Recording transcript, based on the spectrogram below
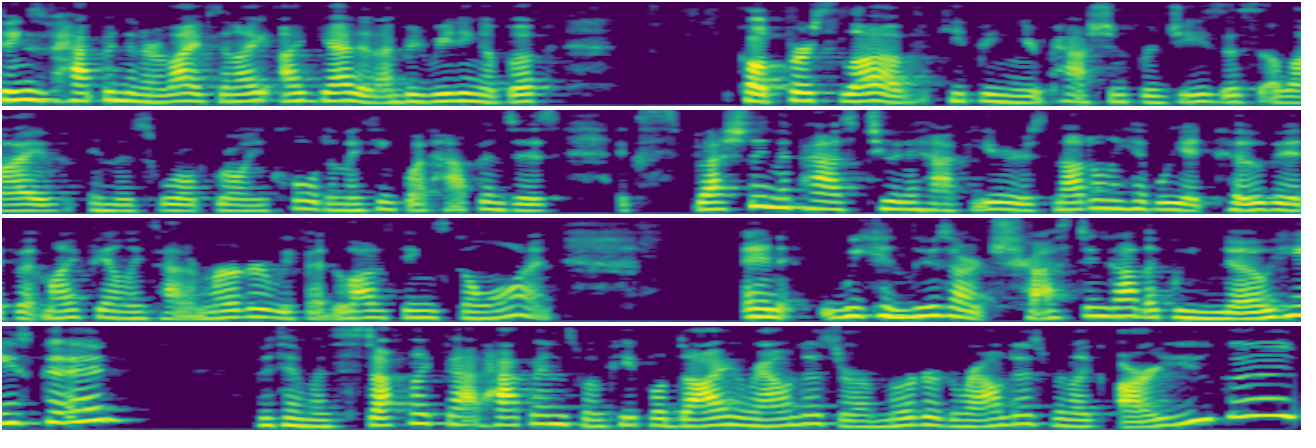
Things have happened in our lives, and I, I get it. I've been reading a book called First Love Keeping Your Passion for Jesus Alive in This World Growing Cold. And I think what happens is, especially in the past two and a half years, not only have we had COVID, but my family's had a murder. We've had a lot of things go on. And we can lose our trust in God. Like we know He's good. But then when stuff like that happens, when people die around us or are murdered around us, we're like, Are you good?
